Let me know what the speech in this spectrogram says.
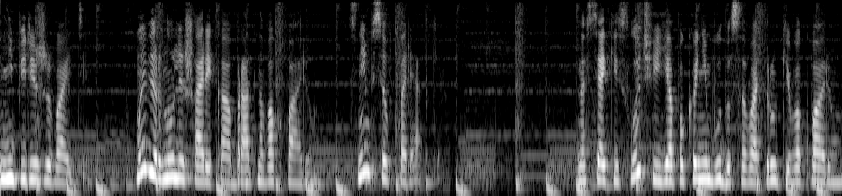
Не переживайте, мы вернули шарика обратно в аквариум. С ним все в порядке. На всякий случай я пока не буду совать руки в аквариум.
